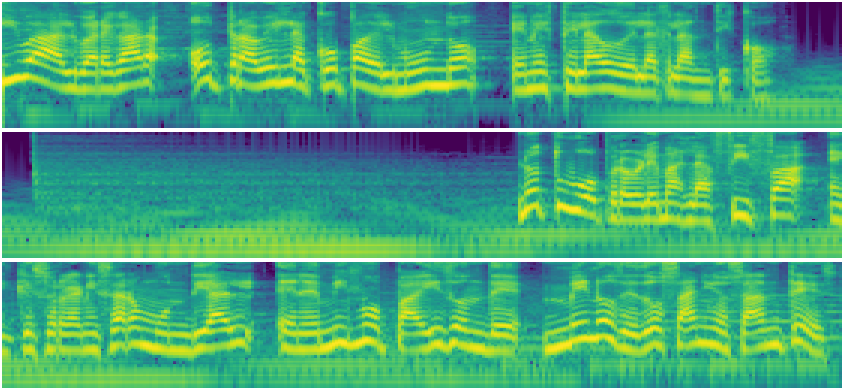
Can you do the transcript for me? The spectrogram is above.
iba a albergar otra vez la Copa del Mundo en este lado del Atlántico. No tuvo problemas la FIFA en que se organizara un mundial en el mismo país donde menos de dos años antes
